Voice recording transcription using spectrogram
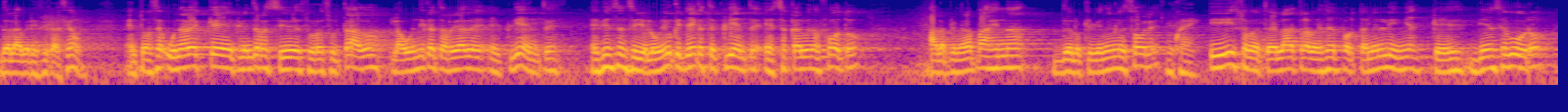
de la verificación. Entonces, una vez que el cliente recibe sus resultados, la única tarea del cliente es bien sencillo. Lo único que tiene que hacer el cliente es sacarle una foto a la primera página de lo que viene en el sobre y someterla a través del portal en línea, que es bien seguro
